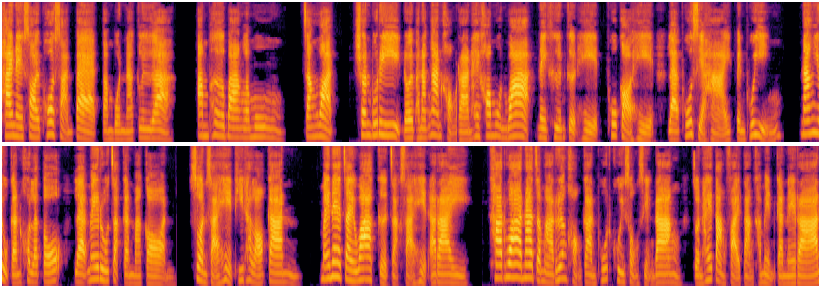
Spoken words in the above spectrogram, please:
ภายในซอยโพธิสาร8ตำบลนาเกลืออำเภอบางละมุง จังหวัดชนบุรี โดยพนักงานของร้านให้ข้อมูลว่า ในคืนเกิดเหตุ ผู้ก่อเหตุและผู้เสียหายเป็นผู้หญิง นั่งอยู่กันคนละโต๊ะ และไม่รู้จักกันมาก่อน ส่วนสาเหตุที่ทะเลาะกัน ไม่แน่ใจว่าเกิดจากสาเหตุอะไร คาดว่าน่าจะมาเรื่องของการพูดคุยส่งเสียงดัง จนให้ต่างฝ่ายต่างเขม่นกันในร้าน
